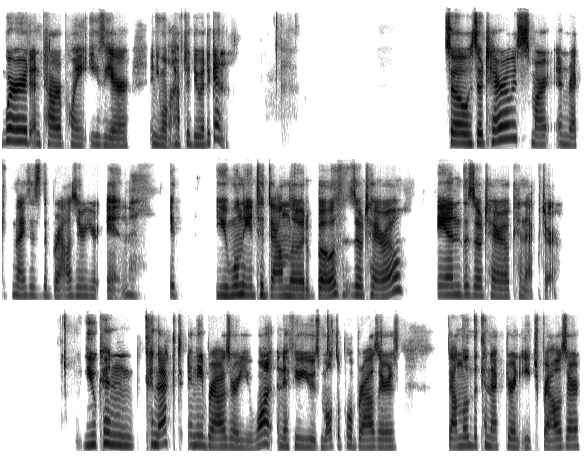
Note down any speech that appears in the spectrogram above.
Word and PowerPoint easier and you won't have to do it again. So Zotero is smart and recognizes the browser you're in. It, you will need to download both Zotero and the Zotero connector. You can connect any browser you want, and if you use multiple browsers, download the connector in each browser.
